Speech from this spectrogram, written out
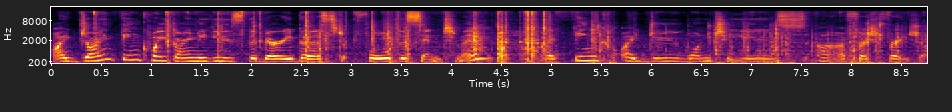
I don't think we're going to use the Berry Burst for the sentiment. I think I do want to use uh, Fresh Freesia.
